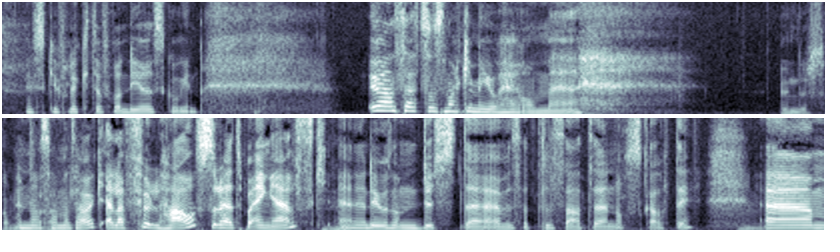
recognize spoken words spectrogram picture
Jeg husker Flykte fra dyreskogen. Uansett så snakker vi jo her om eh, under samme, Under samme tak. Eller Full House, som det heter på engelsk. Mm. Det er jo sånn duste oversettelser til norsk alltid. Mm. Um,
